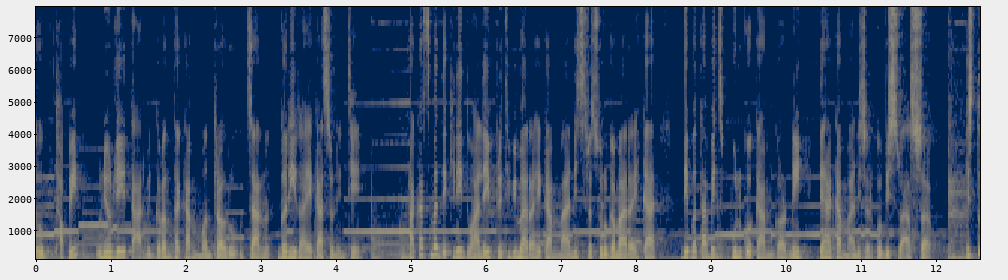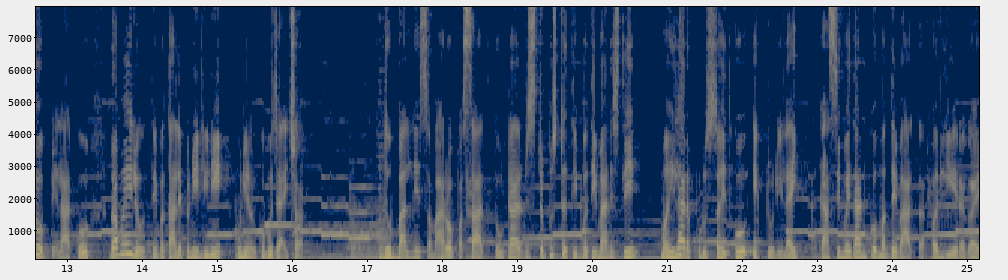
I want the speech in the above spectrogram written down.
धुप थपे उनीहरूले धार्मिक ग्रन्थका मन्त्रहरू उच्चारण गरिरहेका सुनिन्थे आकाशमा देखिने धुवाले पृथ्वीमा रहेका मानिस र स्वर्गमा रहेका देवताबीच पुलको काम गर्ने त्यहाँका मानिसहरूको विश्वास छ यस्तो भेलाको रमाइलो देवताले पनि लिने उनीहरूको बुझाइ छ धुप बाल्ने समारोह पश्चात एउटा हृष्टपुष्ट तिब्बती मानिसले महिला र पुरुषसहितको एक टोलीलाई घाँसी मैदानको मध्यभागतर्फ लिएर गए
